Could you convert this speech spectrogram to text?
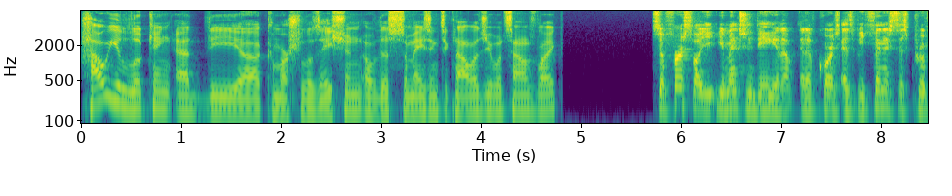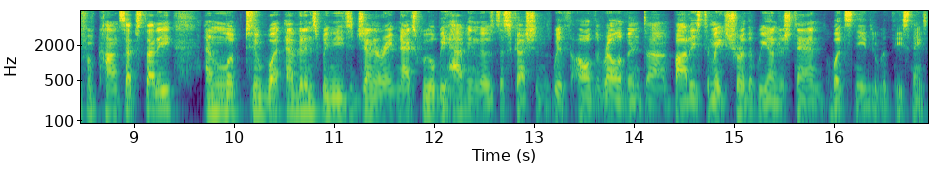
How are you looking at the uh, commercialization of this amazing technology, what sounds like? So first of all, you, you mentioned D, and, of course, as we finish this proof of concept study and look to what evidence we need to generate next, we will be having those discussions with all the relevant uh, bodies to make sure that we understand what's needed with these things.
